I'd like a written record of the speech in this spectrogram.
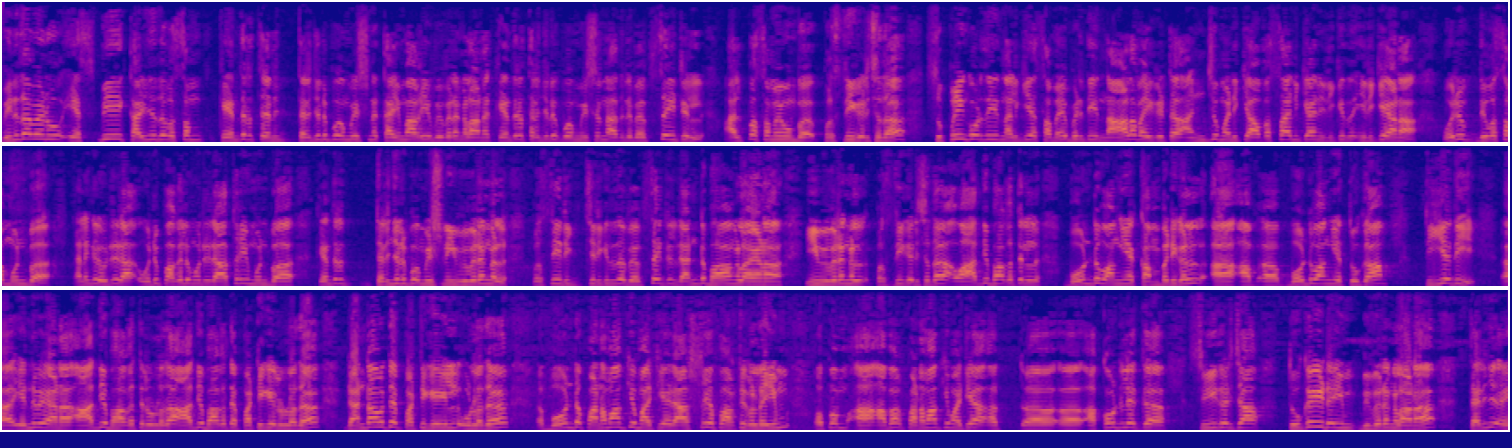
Vinitha Venu S B I കഴിഞ്ഞ ദിവസം കേന്ദ്ര തെര- തെരഞ്ഞെടുപ്പ് കമ്മീഷന് കൈമാറിയ വിവരങ്ങളാണ് കേന്ദ്ര തെരഞ്ഞെടുപ്പ് കമ്മീഷൻ അതിന്റെ വെബ്സൈറ്റിൽ അല്പസമയം മുമ്പ് പ്രസിദ്ധീകരിച്ചത്. സുപ്രീം കോടതി നൽകിയ സമയപരിധി നാളെ വൈകിട്ട് അഞ്ചു മണിക്ക് അവസാനിക്കാൻ ഇരിക്കുന്ന- ഒരു ദിവസം മുൻപ് അല്ലെങ്കിൽ ഒരു ഒരു പകലും ഒരു രാത്രിയും മുൻപ് കേന്ദ്ര തെരഞ്ഞെടുപ്പ് കമ്മീഷൻ ഈ വിവരങ്ങൾ പ്രസിദ്ധീകരിച്ചിരിക്കുന്നത്. വെബ്സൈറ്റിൽ രണ്ട് ഭാഗങ്ങളായാണ് ഈ വിവരങ്ങൾ പ്രസിദ്ധീകരിച്ചത്. ആദ്യ ഭാഗത്തിൽ ബോണ്ട് വാങ്ങിയ കമ്പനികൾ ബോണ്ട് വാങ്ങിയ തുക തീയതി എന്നിവയാണ് ആദ്യ ഭാഗത്തിലുള്ളത് ആദ്യ ഭാഗത്തെ പട്ടികയിലുള്ളത്. രണ്ടാമത്തെ പട്ടികയിൽ ഉള്ളത് ബോണ്ട് പണമാക്കി മാറ്റിയ രാഷ്ട്രീയ പാർട്ടികളുടെയും ഒപ്പം അവർ പണമാക്കി മാറ്റിയ അക്കൗണ്ടിലേക്ക് സ്വീകരിച്ച തുകയുടെയും വിവരങ്ങളാണ്.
